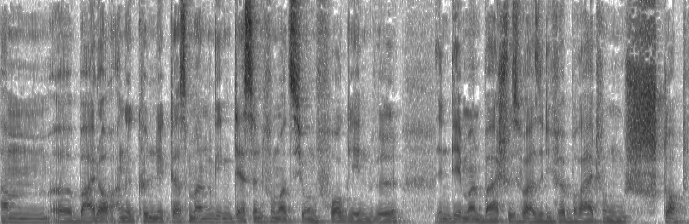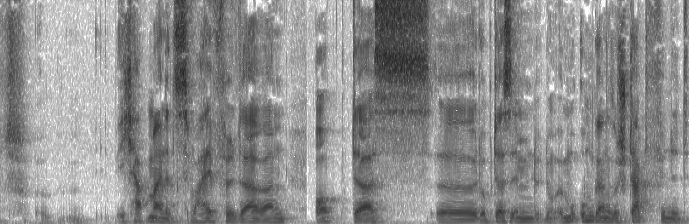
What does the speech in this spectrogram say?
haben äh, beide auch angekündigt, dass man gegen Desinformation vorgehen will, indem man beispielsweise die Verbreitung stoppt. Ich habe meine Zweifel daran, ob das, äh, ob das im, im, Umgang so stattfindet,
